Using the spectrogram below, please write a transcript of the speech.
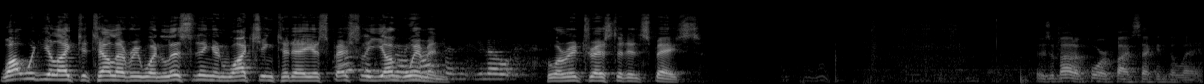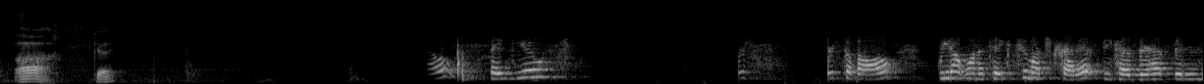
What would you like to tell everyone listening and watching today, especially Thank you young women and, You know, who are interested in space? there's about a four or five second delay. Ah, okay. well, thank you. First, first of all, we don't want to take too much credit because there have been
